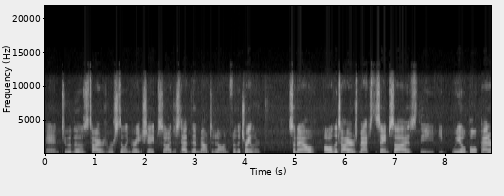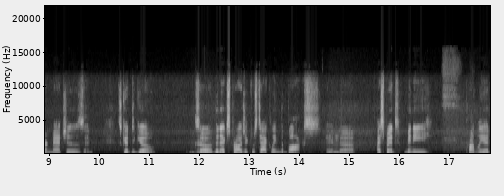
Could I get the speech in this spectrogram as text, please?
and two of those tires were still in great shape, so I just had them mounted on for the trailer. So now all the tires match the same size, the wheel bolt pattern matches, and it's good to go. Good. So the next project was tackling the box, and Mhm. uh, I spent many, probably a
